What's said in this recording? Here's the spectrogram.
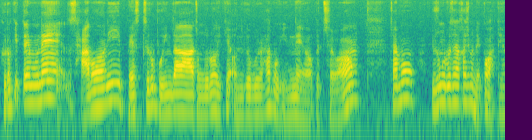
그렇기 때문에 4번이 베스트로 보인다 정도로 이렇게 언급을 하고 있네요. 그쵸? 자, 뭐, 이 정도로 생각하시면 될 것 같아요.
